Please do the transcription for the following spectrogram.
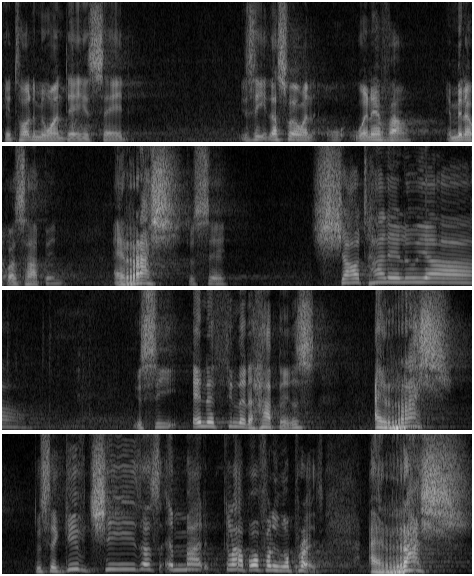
He told me one day, he said, You see, that's why when, whenever a miracle has happened, I rush to say, Shout hallelujah. You see, anything that happens, I rush to say, Give Jesus a mad clap offering of praise. I rush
